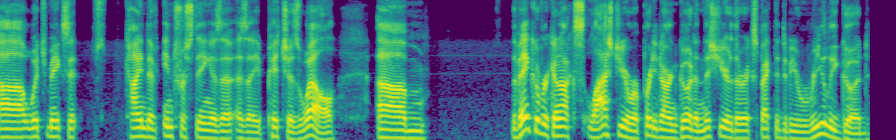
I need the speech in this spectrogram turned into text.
uh, which makes it kind of interesting as a as a pitch as well. Um, the Vancouver Canucks last year were pretty darn good, and this year they're expected to be really good.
